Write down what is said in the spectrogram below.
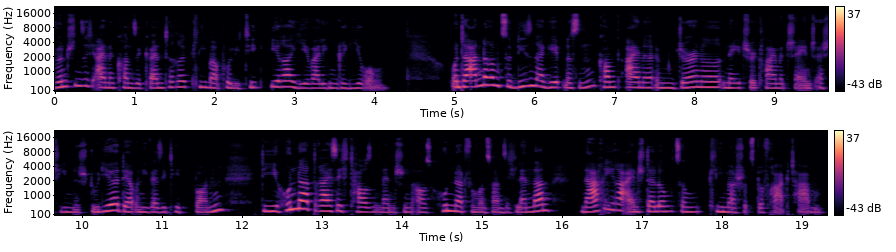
wünschen sich eine konsequentere Klimapolitik ihrer jeweiligen Regierung. Unter anderem zu diesen Ergebnissen kommt eine im Journal Nature Climate Change erschienene Studie der Universität Bonn, die 130.000 Menschen aus 125 Ländern nach ihrer Einstellung zum Klimaschutz befragt haben.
